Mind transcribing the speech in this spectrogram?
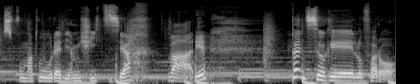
sfumature di amicizia varie Penso che lo farò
